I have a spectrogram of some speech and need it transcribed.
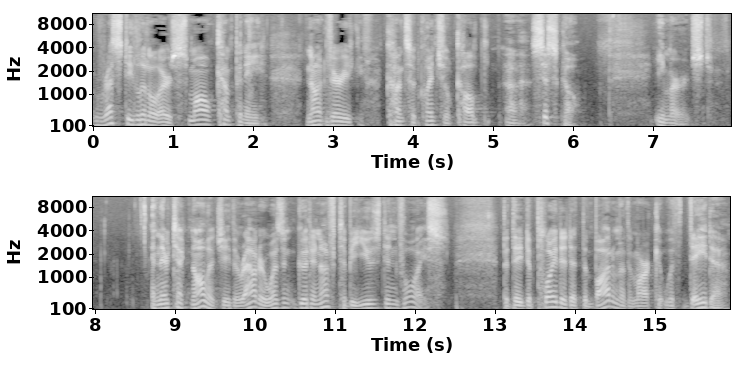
rusty little or small company, not very consequential, called uh, Cisco, emerged. And their technology, the router, wasn't good enough to be used in voice. But they deployed it at the bottom of the market with data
